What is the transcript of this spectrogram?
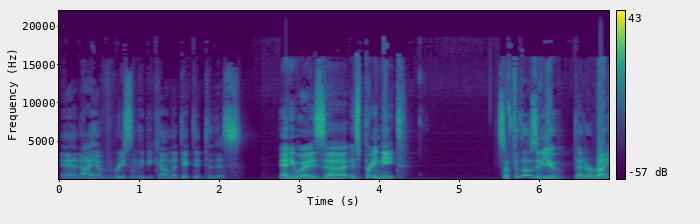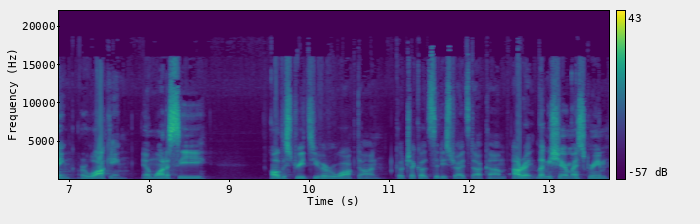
And I have recently become addicted to this. Anyways, uh, it's pretty neat. So for those of you that are running or walking and want to see all the streets you've ever walked on, go check out citystrides.com. All right, let me share my screen.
